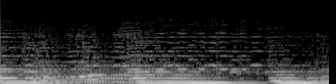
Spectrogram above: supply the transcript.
thank you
